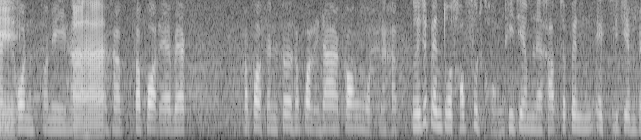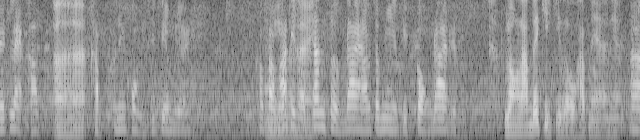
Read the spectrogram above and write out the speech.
กันชนตัวนี้ครัอ่าฮะ นะครับ support airbag support sensor support radar กล้องหมดนะครับตัวนี้จะเป็นตัวท็อปสุดของ TGM เลยครับ จะเป็น HGM b e d l a g ครับ อ่าฮะ ครับ อันนี้ของ TGM เลยครับสามารถติดมีอมาให้อปชั่นเสริมได้ครับ จะมีติดกล่องได้เลยรองรับได้กี่กิโลครับเนี่ยอันเนี้ยอ่า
